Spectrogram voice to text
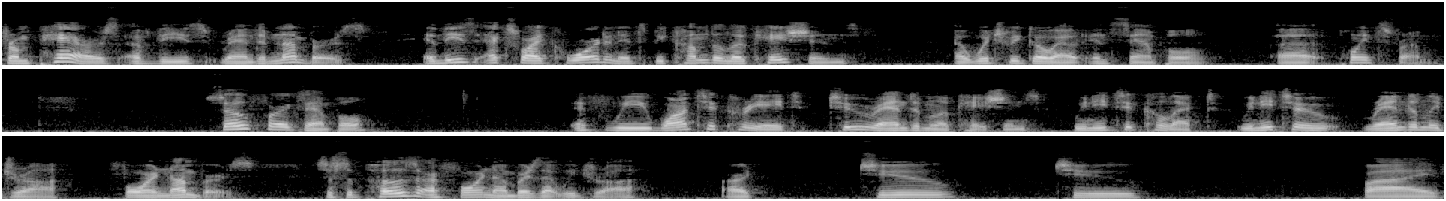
from pairs of these random numbers. And these xy coordinates become the locations at which we go out and sample uh, points from. So, for example, if we want to create two random locations, we need to collect, we need to randomly draw four numbers. So suppose our four numbers that we draw are 2, 2, 5,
